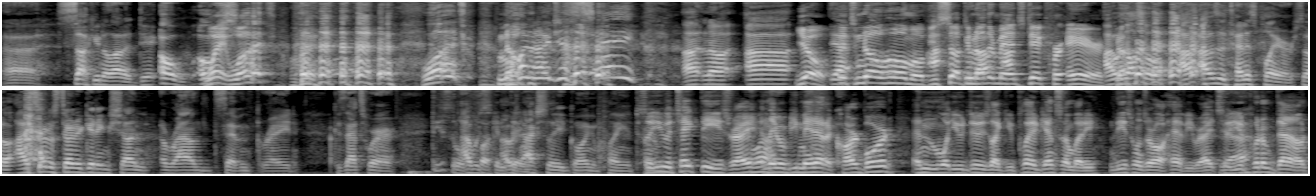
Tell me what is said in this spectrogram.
Uh, sucking a lot of dick. Oh, oh Wait, what? What? No. What did I just say? uh, no. Uh, Yo, Yeah. it's no homo if you suck dude, another I- man's dick for air. I was also I, I was a tennis player, so I sort of started getting shunned around seventh grade because that's where These little I was. fucking I was things. actually going and playing in So you would take these, right? Wow. And they would be made out of cardboard. And what you would do is like you play against somebody. These ones are all heavy, right? So Yeah. you'd put them down,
